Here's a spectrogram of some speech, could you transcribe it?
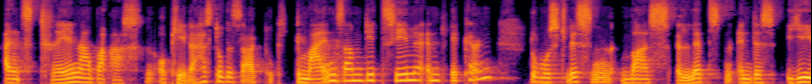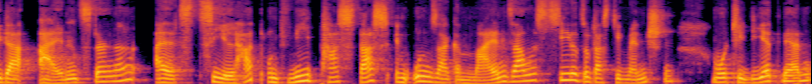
als Trainer beachten? Okay, da hast du gesagt, okay, gemeinsam die Ziele entwickeln. Du musst wissen, was letzten Endes jeder Einzelne als Ziel hat und wie passt das in unser gemeinsames Ziel, sodass die Menschen motiviert werden.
